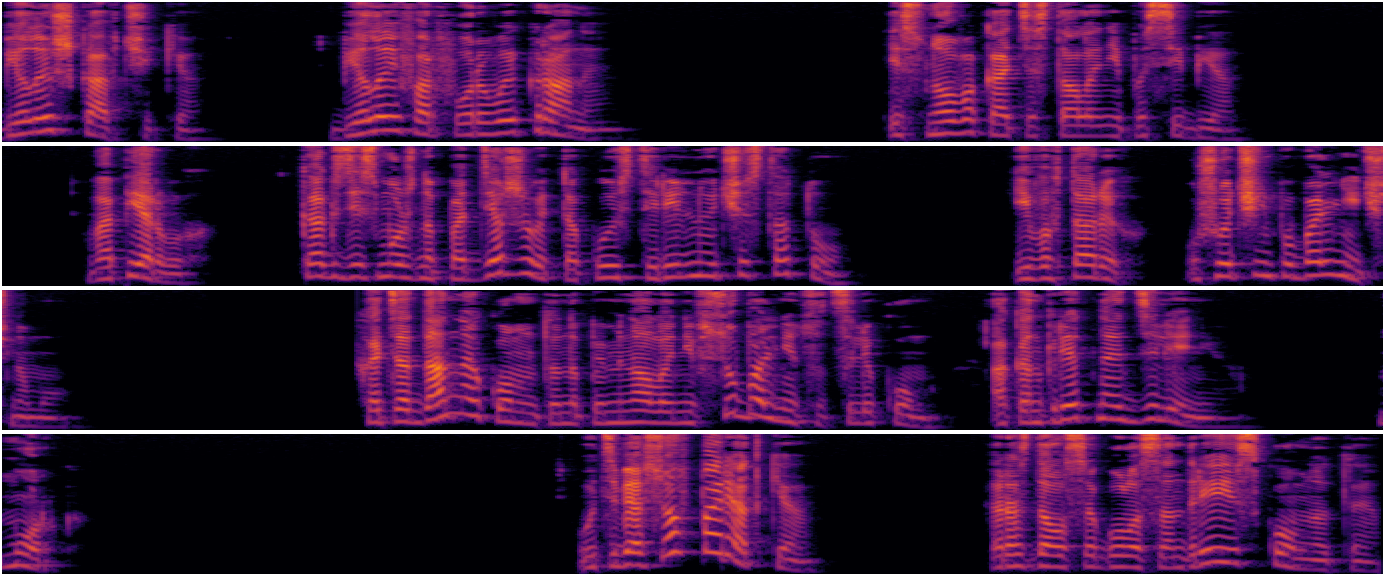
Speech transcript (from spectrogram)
белые шкафчики, белые фарфоровые краны. И снова Кате стало не по себе. Во-первых, как здесь можно поддерживать такую стерильную чистоту? И во-вторых, уж очень по-больничному. Хотя данная комната напоминала не всю больницу целиком, а конкретное отделение. Морг. У тебя все в порядке? раздался голос Андрея из комнаты.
